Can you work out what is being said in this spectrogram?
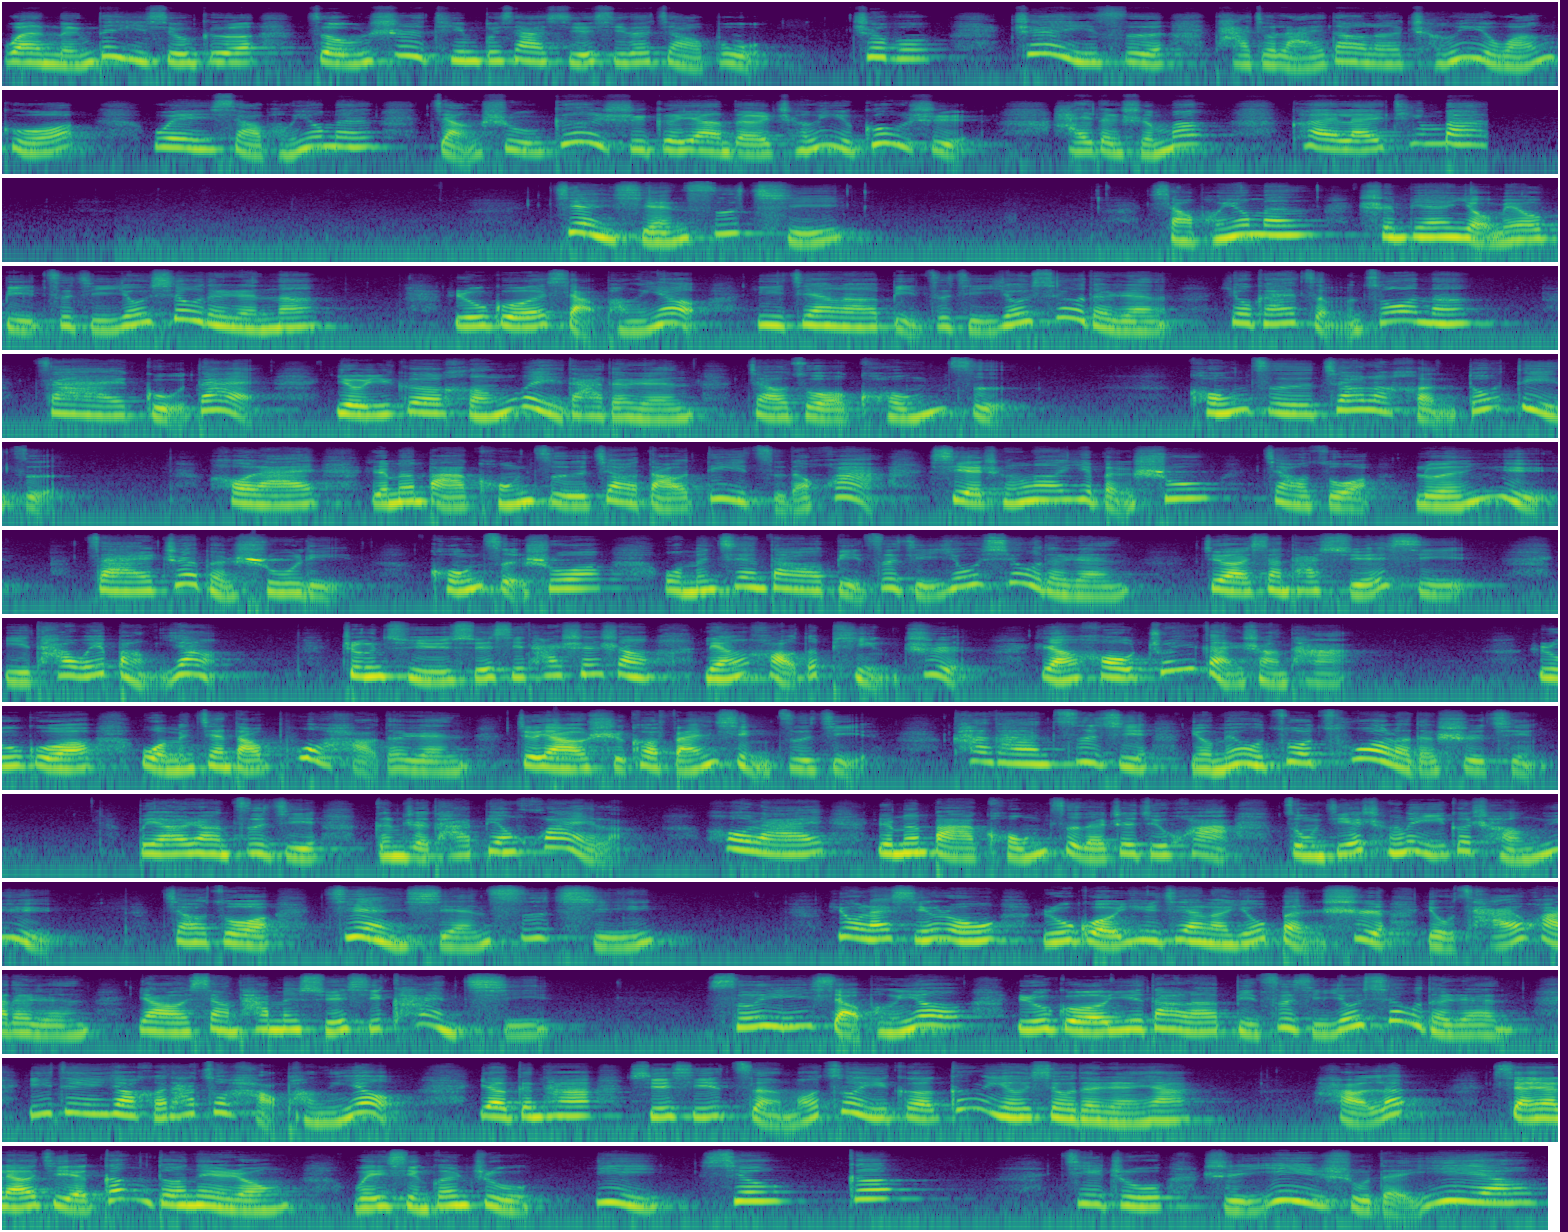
万能的一休哥总是停不下学习的脚步。这不，这一次他就来到了成语王国，为小朋友们讲述各式各样的成语故事。还等什么？快来听吧！见贤思齐。小朋友们身边有没有比自己优秀的人呢？如果小朋友遇见了比自己优秀的人，又该怎么做呢？在古代，有一个很伟大的人，叫做孔子。孔子教了很多弟子，后来人们把孔子教导弟子的话写成了一本书，叫做《论语》。在这本书里，孔子说：“我们见到比自己优秀的人，就要向他学习，以他为榜样，争取学习他身上良好的品质。”然后追赶上他。如果我们见到不好的人，就要时刻反省自己，看看自己有没有做错了的事情，不要让自己跟着他变坏了。后来，人们把孔子的这句话总结成了一个成语，叫做“见贤思齐”，用来形容如果遇见了有本事、有才华的人，要向他们学习看齐。所以，小朋友如果遇到了比自己优秀的人，一定要和他做好朋友，要跟他学习怎么做一个更优秀的人呀。好了，想要了解更多内容，微信关注“一休哥”，记住是艺术的“艺”哦。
